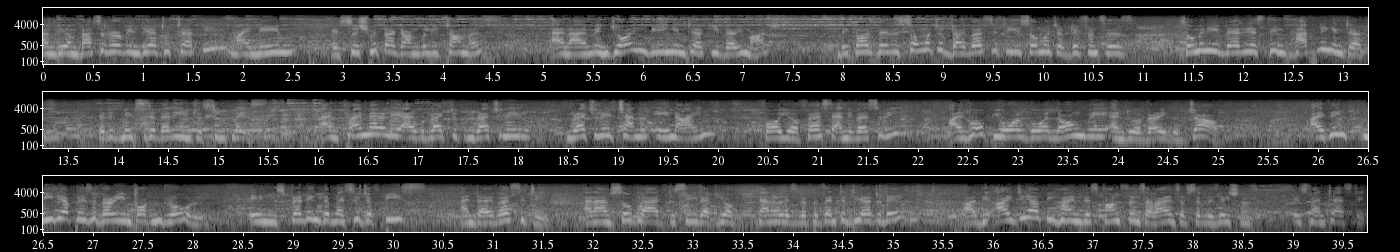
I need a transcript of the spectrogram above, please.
I'm the ambassador of India to Turkey. My name is Sushmita Ganguly Thomas, and I'm enjoying being in Turkey very much because there is so much of diversity, so much of differences, so many various things happening in Turkey that it makes it a very interesting place. And primarily, I would like to congratulate, congratulate Channel A9 for your first anniversary. I hope you all go a long way and do a very good job. I think media plays a very important role in spreading the message of peace and diversity. And I'm so glad to see that your channel is represented here today. Uh, the idea behind this conference, Alliance of Civilizations, is fantastic.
